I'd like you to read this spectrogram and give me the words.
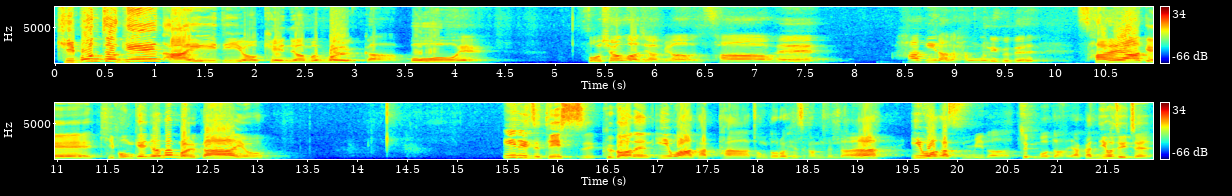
기본적인 아이디어, 개념은 뭘까? 뭐에? 소셜러지 하면 사회학이라는 학문이거든. 사회학의 기본 개념은 뭘까요? It is this. 그거는 이와 같아 정도로 해석하면 된다. 이와 같습니다. 즉 뭐다? 약간 뉘어져 있지?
